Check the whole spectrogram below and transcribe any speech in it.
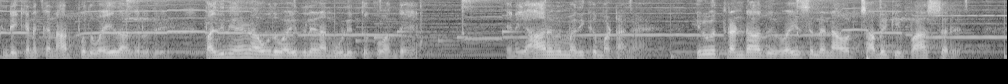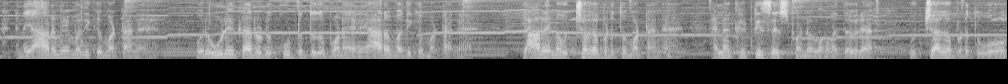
இன்றைக்கு எனக்கு நாற்பது வயதாகிறது. பதினேழாவது வயதிலே நான் ஊழித்துக்கு வந்தேன். என்னை யாருமே மதிக்க மாட்டாங்க. இருபத்தி ரெண்டாவது வயசில் நான் ஒரு சபைக்கு பாஸ்டர் என்னை யாருமே மதிக்க மாட்டாங்க. ஒரு ஊழியக்காரோட கூட்டத்துக்கு போனால் என்னை யாரும் மதிக்க மாட்டாங்க. யாரும் என்னை உற்சாகப்படுத்த மாட்டாங்க. எல்லாம் கிரிட்டிசைஸ் பண்ணுவாங்களே தவிர உற்சாகப்படுத்துவோ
